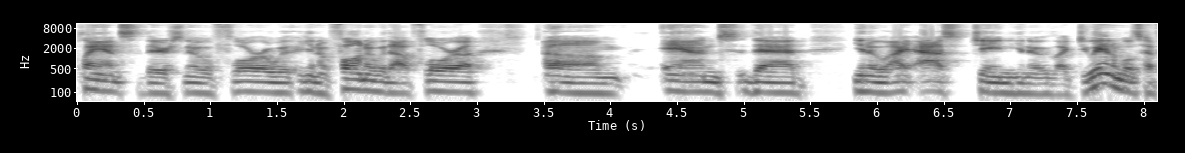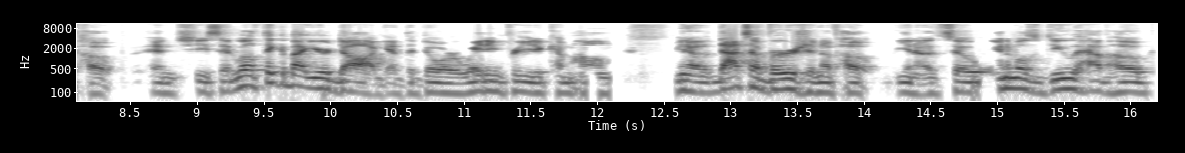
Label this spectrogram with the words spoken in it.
plants. There's no flora with you know fauna without flora. Um, and that you know, I asked Jane, you know, like, do animals have hope? and she said, "Well, think about your dog at the door waiting for you to come home." You know, that's a version of hope. You know, so animals do have hope.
